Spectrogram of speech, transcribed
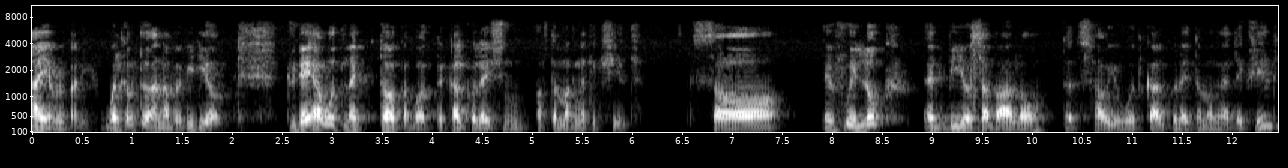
Hi everybody, welcome to another video. Today I would like to talk about the calculation of the magnetic field. So if we look at Biot-Savart law, that's how you would calculate the magnetic field,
